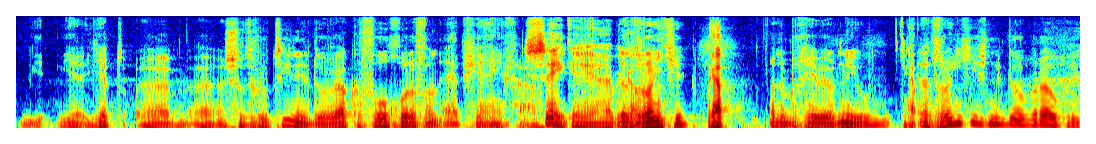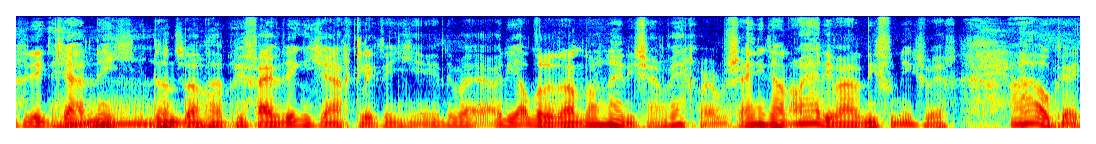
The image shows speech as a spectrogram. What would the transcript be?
je, je, hebt ehm, eh, een soort routine door welke volgorde van apps je heen gaat. Zeker, ja. Heb Dat rondje. Ja. En dan begin je weer opnieuw. Ja. Dat rondje is nu doorbroken. Dat je denkt, ja, nee. Dan, dan heb je vijf dingetjes aangeklikt. En je, die anderen dan, oh nee, die zijn weg. Waar zijn die dan? Oh ja, die waren niet voor niks weg. Ah, oké.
